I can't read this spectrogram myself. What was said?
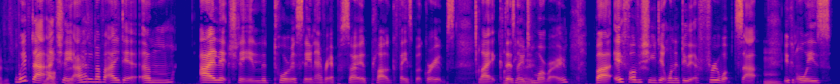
I just With that, actually, it. I had another idea. Um, I literally notoriously in every episode plug Facebook groups like there's no tomorrow. But if obviously you didn't want to do it through WhatsApp, Mm. you can always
